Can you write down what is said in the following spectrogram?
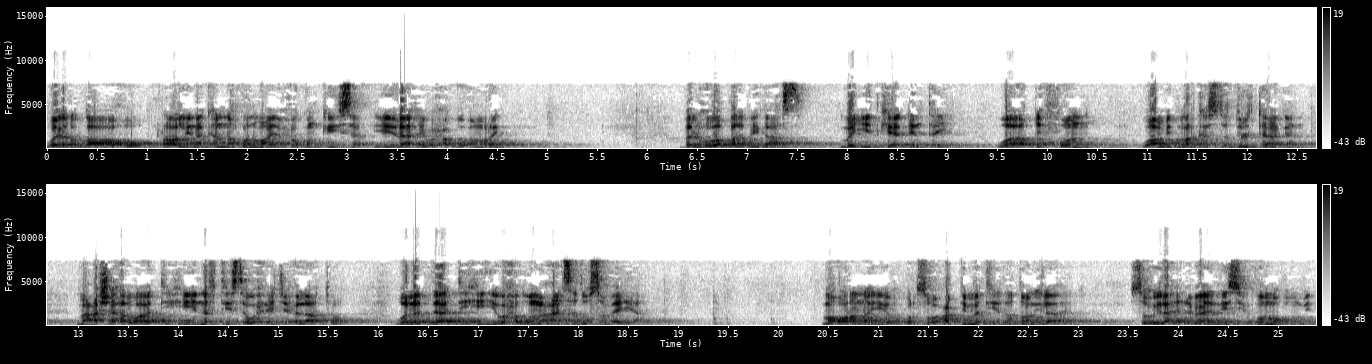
Wayardaahu raallina ka noqon maayo xukunkiisa iyo ilaahay waxa uu amray. Bal huwa qalbigaas meyidkee dhintay? Waaqifun. Waa mid mar kasta dul taagan. Maca shahawaatihi naftiisa waxay jeclaato waladaatihi iyo waxa uu macaansadu sameeyaa ma odhanayo war sow cabdi ma tihid addoon ilaahay sow ilaahay cibaadadiisii kuuma uumin.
